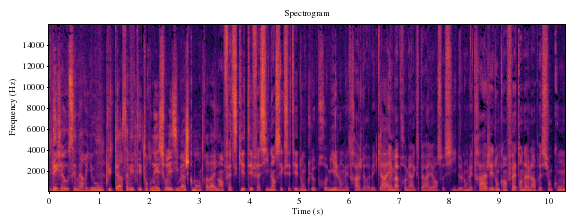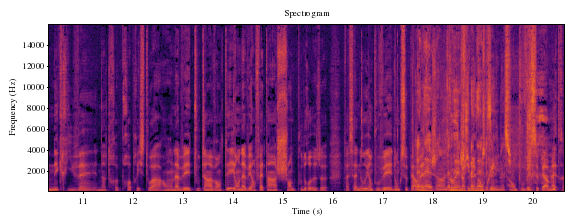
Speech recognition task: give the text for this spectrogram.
Déjà au scénario ou plus tard, ça avait été tourné sur les images? Comment on travaille? En fait, ce qui était fascinant, c'est que c'était donc le premier long métrage de Rebecca et ma première expérience aussi de long métrage. Et donc, en fait, on avait l'impression qu'on écrivait notre propre histoire. On avait tout à inventer. On avait en fait un champ de poudreuse face à nous et on pouvait donc se La permettre. neige, hein, la Oui, neige, non, la neige, compris. les amis, bien sûr. On pouvait se permettre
